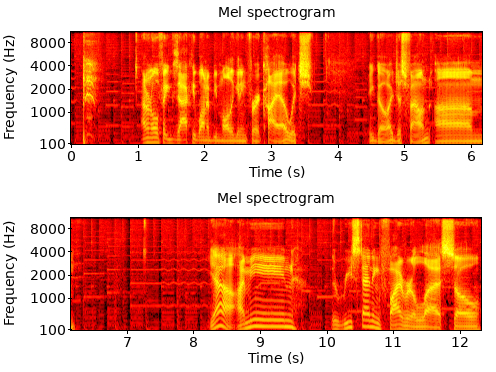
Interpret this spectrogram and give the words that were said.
I don't know if I exactly want to be mulliganing for a Kaya, which there you go, I just found. Um, yeah, I mean, they're restanding five or less, so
